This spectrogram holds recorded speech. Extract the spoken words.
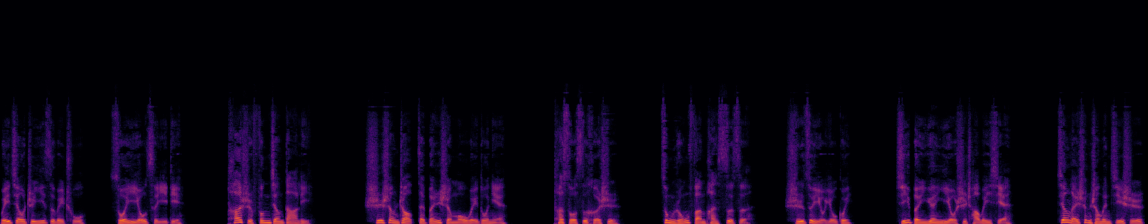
唯交之一字未除，所以有此一跌。他是封疆大吏，师上诏在本省谋为多年，他所思何事？纵容反叛四字，实罪有攸归。”即本愿意有失察危险，将来圣上问及时，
